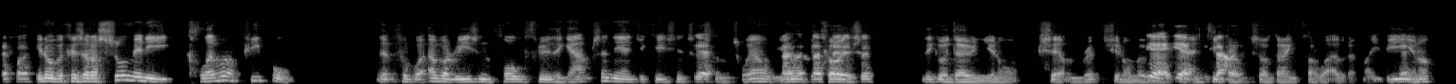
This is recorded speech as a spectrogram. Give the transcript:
definitely. You know, because there are so many clever people that for whatever reason fall through the gaps in the education system yeah. as well. You know, because they go down, you know, certain routes, you know, maybe yeah, yeah, exactly. or drink or whatever it might be, yeah. you know.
